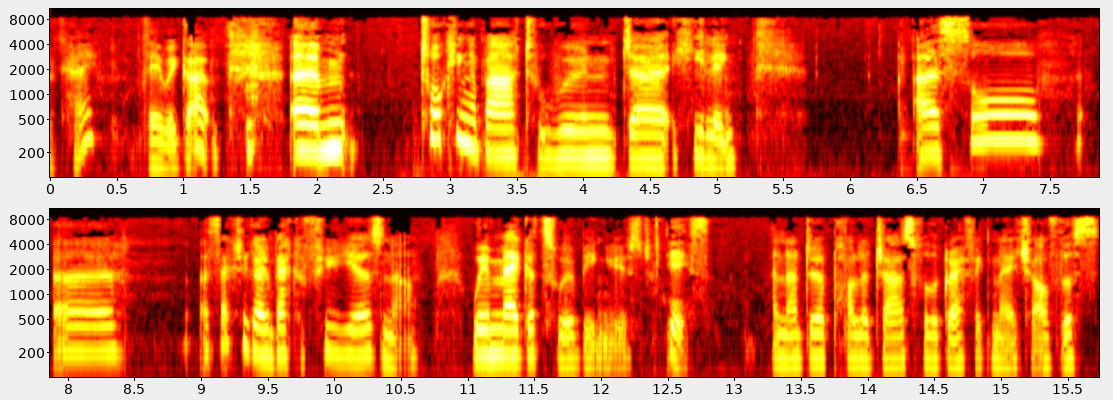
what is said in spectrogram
Okay, there we go. Um, talking about wound uh, healing, I saw, uh, it's actually going back a few years now, where maggots were being used. Yes. And I do apologize for the graphic nature of this,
